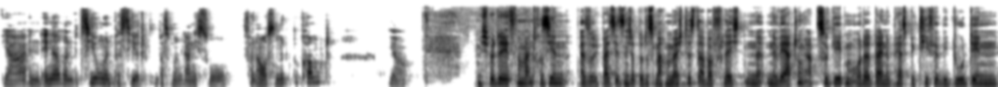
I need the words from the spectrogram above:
ja in engeren Beziehungen passiert, was man gar nicht so von außen mitbekommt. Ja. Mich würde jetzt nochmal interessieren, also ich weiß jetzt nicht, ob du das machen möchtest, aber vielleicht eine, eine Wertung abzugeben oder deine Perspektive, wie du den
